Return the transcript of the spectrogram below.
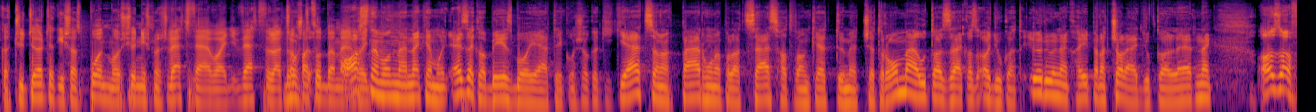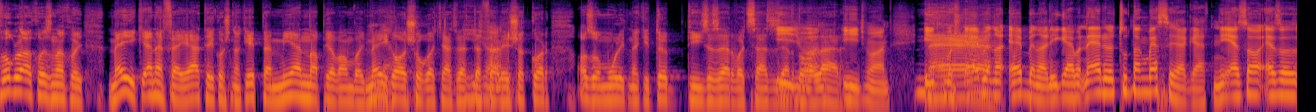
a csütörtök, és az pont most jön, és most vett fel, vagy vett fel a most csapatodba, mert azt hogy... nem mondd már nekem, hogy ezek a baseball játékosok, akik játszanak pár hónap alatt 162 meccset, rommá utazzák az agyukat, örülnek, ha éppen a családjukkal lehetnek, azzal foglalkoznak, hogy melyik NFL játékosnak éppen milyen napja van, vagy melyik Igen. alsógatját vette így fel, van. és akkor azon múlik neki több tízezer vagy százezer dollár. Van, így van. Ne. Itt most ebben a, ebben a ligában erről tudnak beszélgetni. Ez, a, ez, a,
